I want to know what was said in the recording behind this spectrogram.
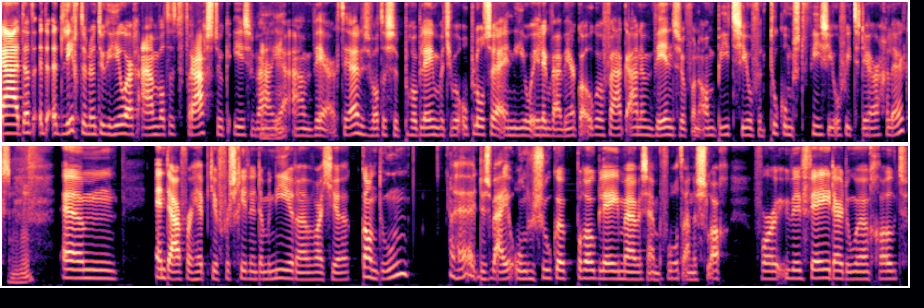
ja dat, het, het ligt er natuurlijk heel erg aan wat het vraagstuk is waar Mhm. je aan werkt. Hè? Dus wat is het probleem wat je wil oplossen? En heel eerlijk, wij werken ook wel vaak aan een wens of een ambitie of een toekomstvisie of iets dergelijks. Ehm, en daarvoor heb je verschillende manieren wat je kan doen. Dus wij onderzoeken problemen. We zijn bijvoorbeeld aan de slag voor UWV. Daar doen we een groot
